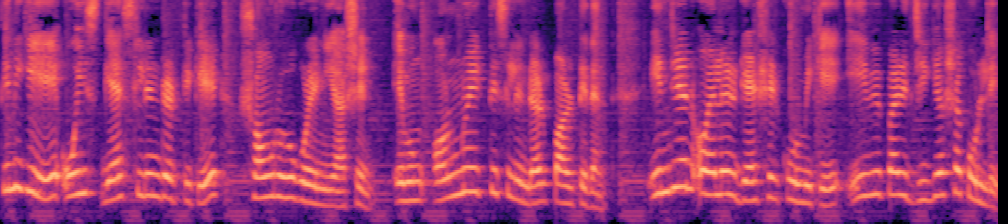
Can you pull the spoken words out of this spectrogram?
তিনি গিয়ে ওই গ্যাস সিলিন্ডারটিকে সংগ্রহ করে নিয়ে আসেন এবং অন্য একটি সিলিন্ডার পাল্টে দেন। ইন্ডিয়ান অয়েলের গ্যাসের কর্মীকে এই ব্যাপারে জিজ্ঞাসা করলে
